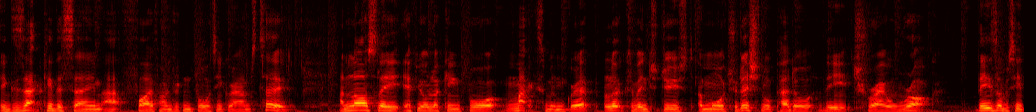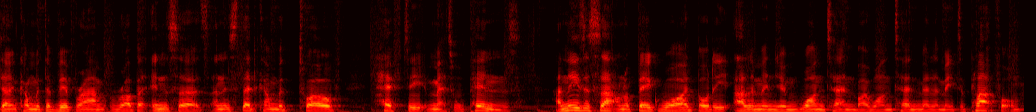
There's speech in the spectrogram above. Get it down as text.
exactly the same at 540 grams too. And lastly, if you're looking for maximum grip, Look have introduced a more traditional pedal, the Trail Roc. These obviously don't come with the Vibram rubber inserts and instead come with 12 hefty metal pins. And these are sat on a big wide body aluminium 110 by 110 millimeter platform.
